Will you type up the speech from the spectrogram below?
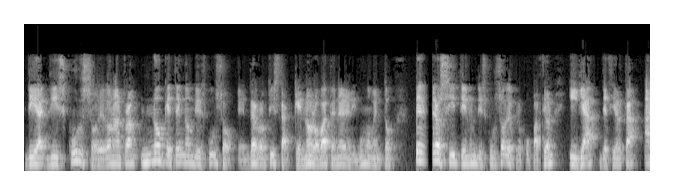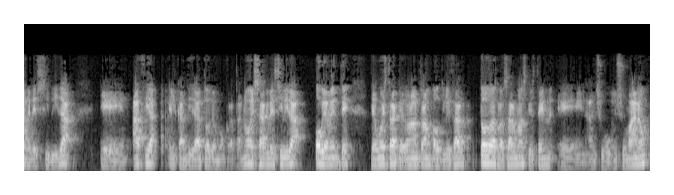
discurso de Donald Trump, no que tenga un discurso eh, derrotista, que no lo va a tener en ningún momento, pero sí tiene un discurso de preocupación y ya de cierta agresividad eh, hacia el candidato demócrata. ¿no? Esa agresividad, obviamente, demuestra que Donald Trump va a utilizar todas las armas que estén eh, en, su, mano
